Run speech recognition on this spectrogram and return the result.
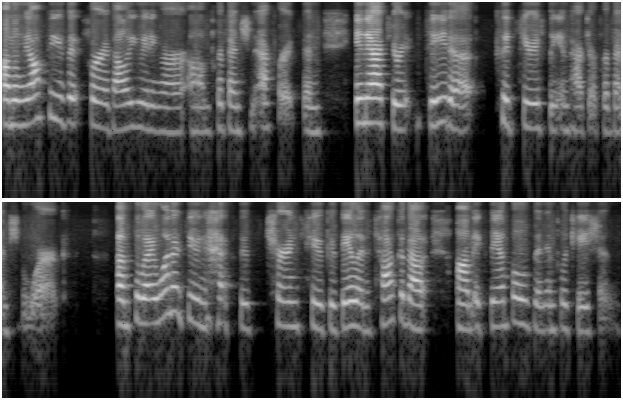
Um, and we also use it for evaluating our um, prevention efforts. And inaccurate data could seriously impact our prevention work. Um, so what I want to do next is turn to Gisela to talk about um, examples and implications.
